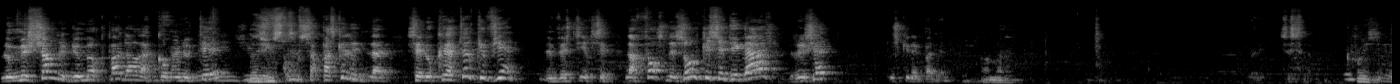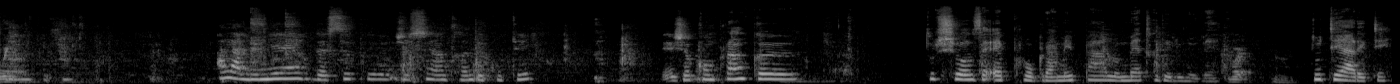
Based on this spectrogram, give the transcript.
le méchant ne demeure pas dans la communauté juste. comme ça. Parce que c'est le Créateur qui vient investir. C'est la force des hommes qui se dégage, rejette tout ce qui n'est pas d'elle. Amen. C'est ça. Oui. À la lumière de ce que je suis en train d'écouter, je comprends que toute chose est programmée par le maître de l'univers. Ouais. Tout est arrêté.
